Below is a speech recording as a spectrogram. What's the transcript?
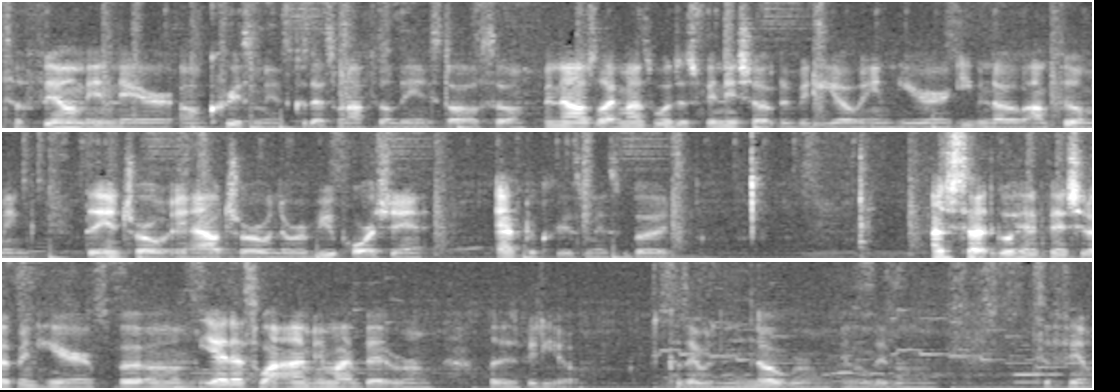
to film in there on Christmas because that's when I filmed the install. So, and I was like, might as well just finish up the video in here, even though I'm filming the intro and outro and the review portion after Christmas. But I just had to go ahead and finish it up in here. But um, yeah, that's why I'm in my bedroom for this video because there was no room in the living room to film.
